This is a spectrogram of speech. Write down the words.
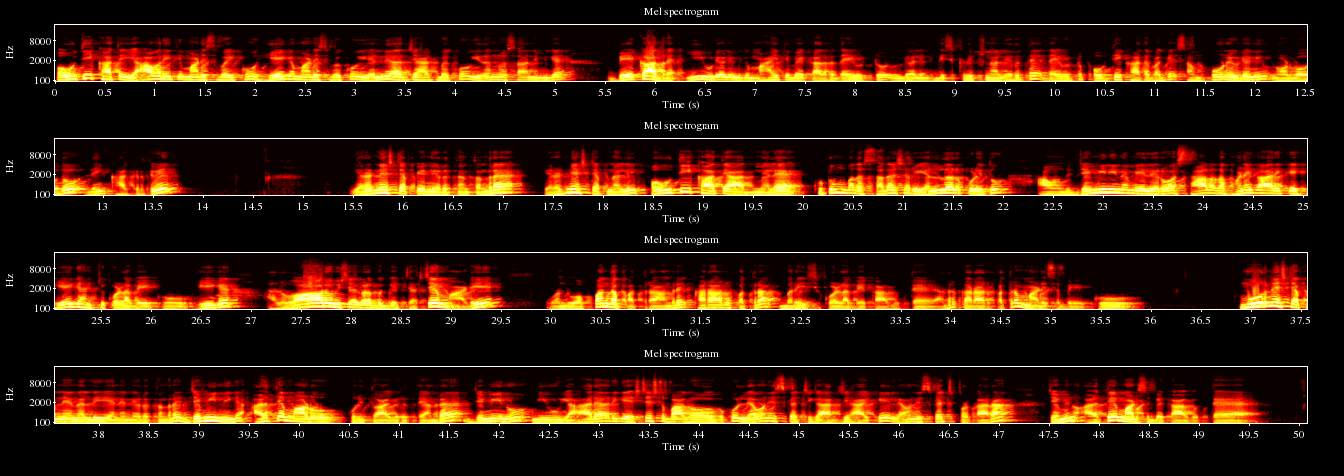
ಪೌತಿ ಖಾತೆ ಯಾವ ರೀತಿ ಮಾಡಿಸಬೇಕು? ಹೇಗೆ ಮಾಡಿಸಬೇಕು? ಎಲ್ಲಿ ಅರ್ಜಿ ಹಾಕಬೇಕು? ಇದನ್ನು ಸಹ ನಿಮಗೆ ಬೇಕಾದರೆ ಈ ವಿಡಿಯೋ ನಿಮಗೆ ಮಾಹಿತಿ ಬೇಕಾದರೆ ದಯವಿಟ್ಟು ವಿಡಿಯೋ ಲಿಂಕ್ ಡಿಸ್ಕ್ರಿಪ್ಷನಲ್ಲಿ ಇರುತ್ತೆ. ದಯವಿಟ್ಟು ಪೌತಿ ಖಾತೆ ಬಗ್ಗೆ ಸಂಪೂರ್ಣ ವಿಡಿಯೋ ನೀವು ನೋಡ್ಬೋದು. ಲಿಂಕ್ ಹಾಕಿರ್ತೀವಿ. ಎರಡನೇ ಸ್ಟೆಪ್ ಏನಿರುತ್ತೆ ಅಂತಂದ್ರೆ ಎರಡನೇ ಸ್ಟೆಪ್ನಲ್ಲಿ ಪೌತಿ ಖಾತೆ ಆದಮೇಲೆ ಕುಟುಂಬದ ಸದಸ್ಯರು ಎಲ್ಲರೂ ಕುಳಿತು ಆ ಒಂದು ಜಮೀನಿನ ಮೇಲಿರುವ ಸಾಲದ ಹೊಣೆಗಾರಿಕೆ ಹೇಗೆ ಹಂಚಿಕೊಳ್ಳಬೇಕು ಹೀಗೆ ಹಲವಾರು ವಿಷಯಗಳ ಬಗ್ಗೆ ಚರ್ಚೆ ಮಾಡಿ ಒಂದು ಒಪ್ಪಂದ ಪತ್ರ ಅಂದ್ರೆ ಕರಾರು ಪತ್ರ ಬರೆಯಿಸಿಕೊಳ್ಳಬೇಕಾಗುತ್ತೆ ಅಂದ್ರೆ ಕರಾರು ಪತ್ರ ಮಾಡಿಸಬೇಕು. ಮೂರನೇ ಸ್ಟೆಪ್ನಲ್ಲಿ ಏನೇನಿರುತ್ತೆ ಅಂದ್ರೆ ಜಮೀನಿಗೆ ಅಳತೆ ಮಾಡುವ ಕುರಿತು ಆಗಿರುತ್ತೆ. ಅಂದ್ರೆ ಜಮೀನು ನೀವು ಯಾರ್ಯಾರಿಗೆ ಎಷ್ಟೆಷ್ಟು ಭಾಗ ಹೋಗಬೇಕು ಲೆವನಿ ಸ್ಕೆಚ್ಗೆ ಅರ್ಜಿ ಹಾಕಿ ಲೆವನ್ ಸ್ಕೆಚ್ ಪ್ರಕಾರ ಜಮೀನು ಅಳತೆ ಮಾಡಿಸಬೇಕಾಗುತ್ತೆ.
